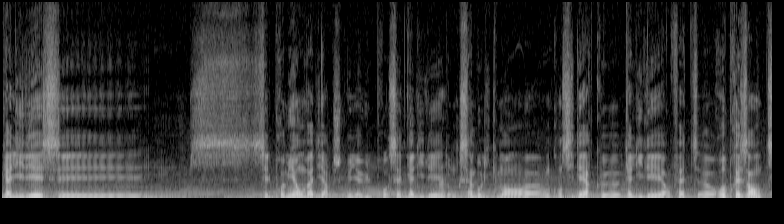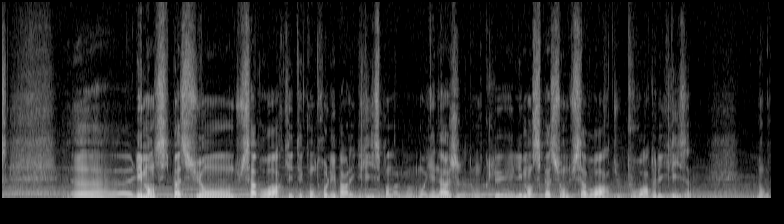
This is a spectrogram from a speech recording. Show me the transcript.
Galilée, c'est c'est le premier, on va dire, puisqu'il y a eu le procès de Galilée. Mmh. Donc symboliquement, on considère que Galilée, en fait, représente euh, l'émancipation du savoir qui était contrôlé par l'Église pendant le Moyen Âge, donc l'émancipation du savoir du pouvoir de l'Église. donc,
